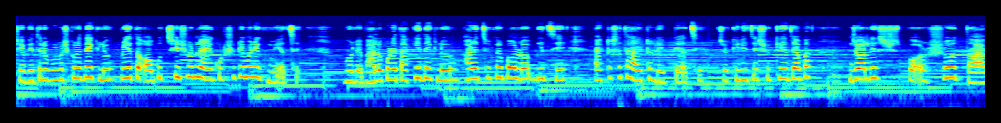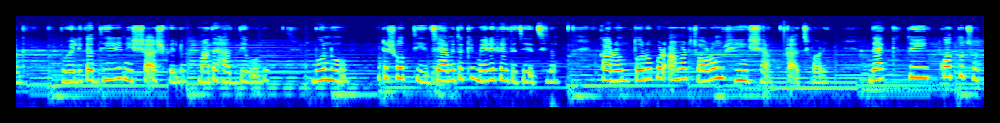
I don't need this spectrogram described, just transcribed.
সে ভেতরে প্রবেশ করে দেখল, প্রিয়তা অবুধ শিশুর ন্যায় কুটসুটি মেরে ঘুমিয়েছে বলে ভালো করে তাকিয়ে দেখল, ভারী চোখের বল ভিজে একটার সাথে আরেকটা লেপটে আছে। চোখের নিচে শুকিয়ে যাবা জলের স্পর্শ দাগ। প্রহেলিকা ধীরে নিঃশ্বাস ফেলল। মাথায় হাত দিয়ে বলল, বনু, এটা সত্যি যে আমি তোকে মেরে ফেলতে চেয়েছিলাম। কারণ তোর ওপর আমার চরম হিংসা কাজ করে। দেখ, তুই কত ছোট,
